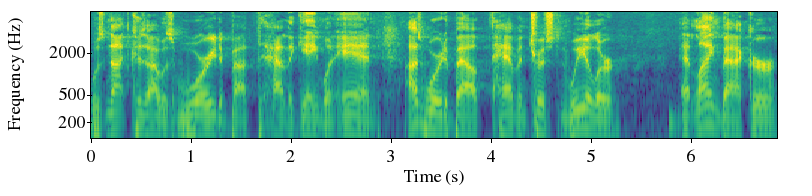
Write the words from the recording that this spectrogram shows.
was not because I was worried about how the game would end. I was worried about having Tristan Wheeler at linebacker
